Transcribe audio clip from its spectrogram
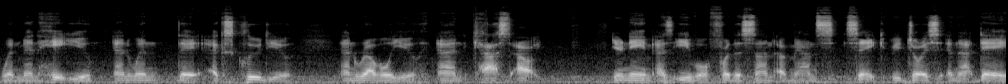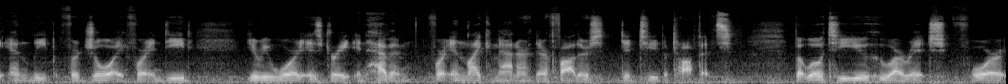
when men hate you, and when they exclude you, and revel you, and cast out your name as evil for the Son of Man's sake. Rejoice in that day, and leap for joy, for indeed your reward is great in heaven, for in like manner their fathers did to the prophets. But woe to you who are rich, for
